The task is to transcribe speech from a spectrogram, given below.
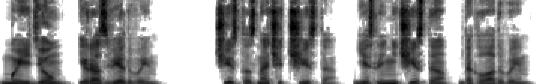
Мы идем и разведываем. Чисто значит чисто, если не чисто, докладываем.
